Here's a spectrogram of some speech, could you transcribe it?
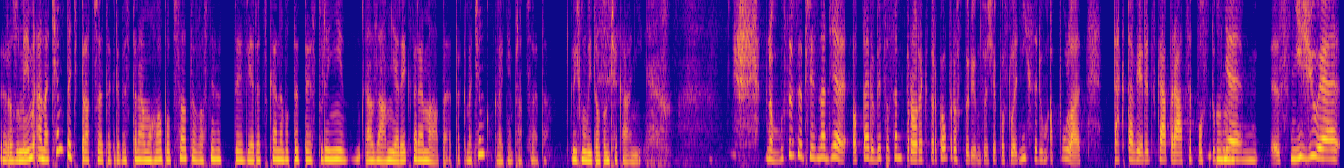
Rozumím. A na čem teď pracujete, kdybyste nám mohla popsat vlastně ty vědecké nebo ty, ty studijní záměry, které máte? Tak na čem konkrétně pracujete, když mluvíte o tom čekání? No, musím se přiznat, že od té doby, co jsem prorektorkou pro studium, což je posledních sedm a půl let, tak ta vědecká práce postupně mm-hmm. snižuje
